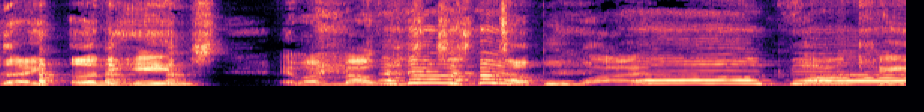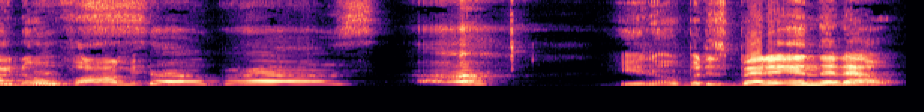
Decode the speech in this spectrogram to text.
like unhinged, and my mouth was just double wide. oh god, volcano vomit. So gross. Ugh. You know, but it's better in than out.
